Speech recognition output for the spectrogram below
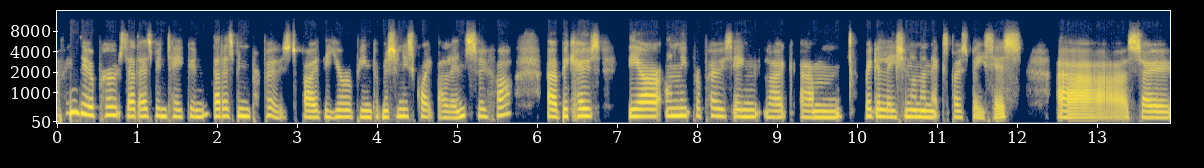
I think the approach that has been taken, that has been proposed by the European Commission is quite balanced so far, uh, because they are only proposing like um, regulation on an ex post basis. Uh, so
